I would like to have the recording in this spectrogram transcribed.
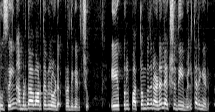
ഹുസൈൻ അമൃത വാർത്തകളോട് പ്രതികരിച്ചു. ഏപ്രിൽ പത്തൊമ്പതിനാണ് ലക്ഷദ്വീപിൽ തെരഞ്ഞെടുപ്പ്.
